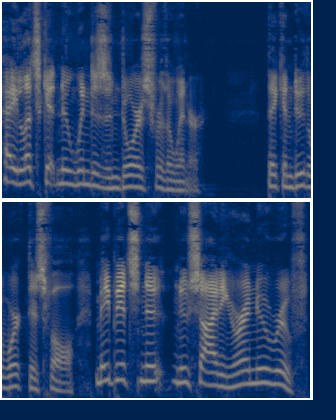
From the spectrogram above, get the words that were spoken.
hey, let's get new windows and doors for the winter, they can do the work this fall. Maybe it's new, new siding or a new roof.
